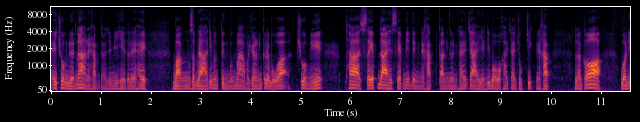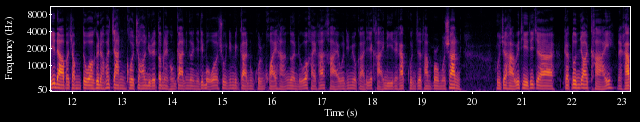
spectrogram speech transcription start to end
ไอ้ยช่วงเดือนหน้านะครับอาจจะมีเหตุอะไรให้บางสัปดาห์ที่มันตึงมากๆ เพราะฉะนั้นก็เลยบอกว่าช่วงนี้ถ้าเซฟได้ให้เซฟนิดหนึ่งนะครับ การเงินค่าใช้จ่ายอย่างที่บอกว่าค่าใช้จ่ายจุกจิกนะครับ แล้วก็ วันนี้ดาวประจำตัวคือดาวพระจันทร์โคจรอยู่ในตำแหน่งของการเงินอย่างที่บอกว่าช่วงนี้มีการขวนขวายหาเงิน หรือว่าขายค้าขายวันนี้มีโอกาสที่จะขายดีนะครับ คุณจะทำโปรโมชั่น คุณจะหาวิธีที่จะกระตุ้นยอดขายนะครับ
